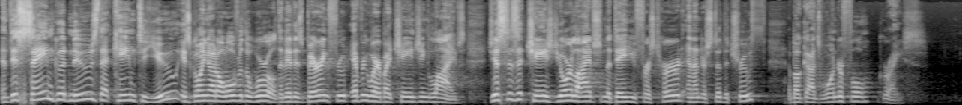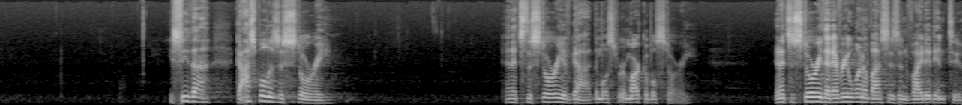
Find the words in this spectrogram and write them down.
And this same good news that came to you is going out all over the world, and it is bearing fruit everywhere by changing lives, just as it changed your lives from the day you first heard and understood the truth about God's wonderful grace. You see, the gospel is a story, and it's the story of God, the most remarkable story. And it's a story that every one of us is invited into.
